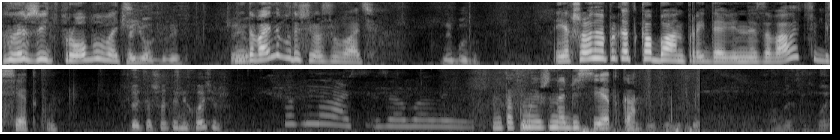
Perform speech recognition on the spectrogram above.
лежить, пробувати, Чайок, дивись. ну, Чайок. давай не будеш його жувати. Не буду. Якщо, наприклад, кабан прийде, він не завалить цю бесідку? Доця, що ти не хочеш? Щоб нас завалили. Ну так ми ж не бесідка. А ви підходь.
